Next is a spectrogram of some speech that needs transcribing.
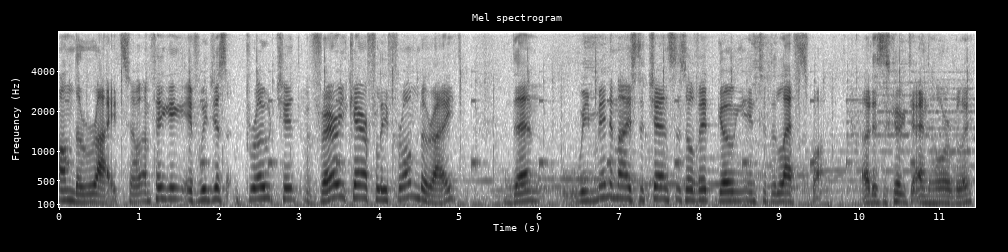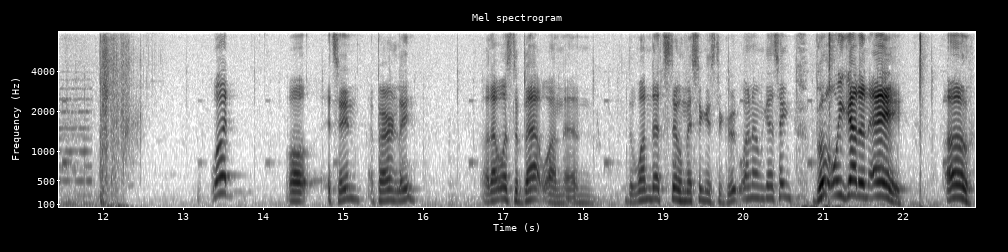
on the right. So I'm thinking if we just approach it very carefully from the right, then we minimize the chances of it going into the left spot. Oh, this is going to end horribly. What? Well, it's in, apparently. Oh, that was the bad one, and the one that's still missing is the good one, I'm guessing. But we got an A! Oh,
